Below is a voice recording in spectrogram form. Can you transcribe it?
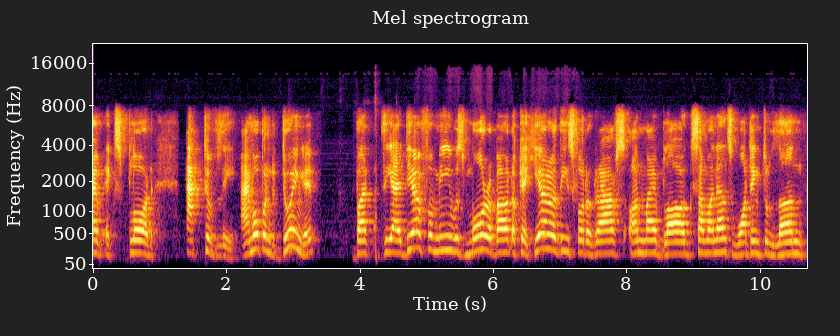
have explored actively. I'm open to doing it, but the idea for me was more about okay, here are these photographs on my blog, someone else wanting to learn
